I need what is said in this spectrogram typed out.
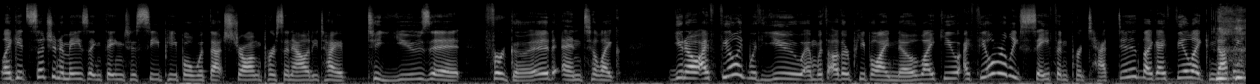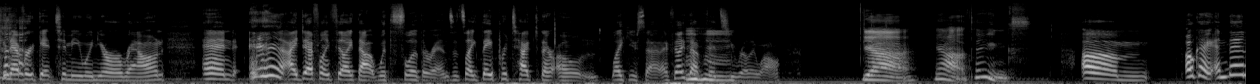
like it's such an amazing thing to see people with that strong personality type to use it for good and to like you know, I feel like with you and with other people I know like you, I feel really safe and protected. Like I feel like nothing can ever get to me when you're around. And I definitely feel like that with Slytherins. It's like they protect their own, like you said. I feel like that fits you really well. yeah yeah thanks Um okay, and then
